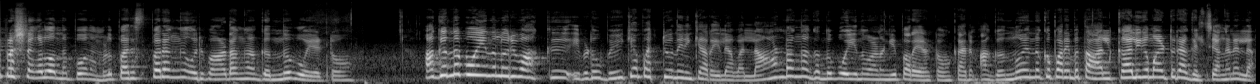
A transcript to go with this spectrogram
പ്രശ്നങ്ങൾ വന്നപ്പോൾ നമ്മൾ പരസ്പരം അങ്ങ് ഒരുപാട് അങ്ങ് അകന്നു പോയേട്ടോ അകന്നു പോയി എന്നുള്ളൊരു വാക്ക് ഇവിടെ ഉപയോഗിക്കാൻ പറ്റുമെന്ന് എനിക്കറിയില്ല. വല്ലാണ്ട് അങ്ങ് അകന്നു പോയി എന്ന് വേണമെങ്കിൽ പറയാം കേട്ടോ. കാരണം അകന്നു എന്നൊക്കെ പറയുമ്പോൾ താൽക്കാലികമായിട്ടൊരു അകൽച്ച അങ്ങനെയല്ല.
